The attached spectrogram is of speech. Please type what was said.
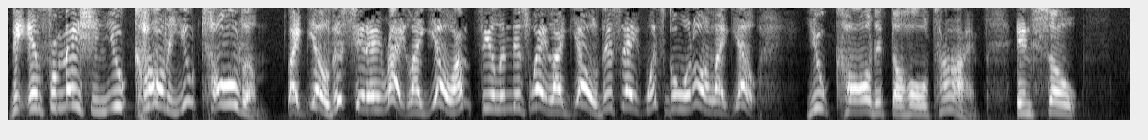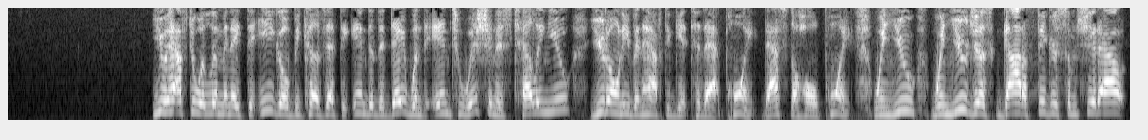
the information. You called it. You told them, like, yo, this shit ain't right. Like, yo, I'm feeling this way. Like, yo, this ain't what's going on. Like, yo, you called it the whole time. And so You have to eliminate the ego because at the end of the day, when the intuition is telling you, you don't even have to get to that point. That's the whole point. When you, when you just gotta figure some shit out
